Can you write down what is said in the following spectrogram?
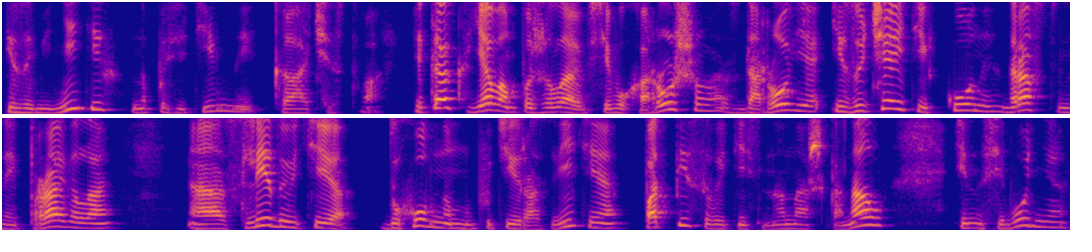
и заменить их на позитивные качества. Итак, я вам пожелаю всего хорошего, здоровья, изучайте иконы, нравственные правила, а, следуйте духовному пути развития, подписывайтесь на наш канал. И на сегодня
